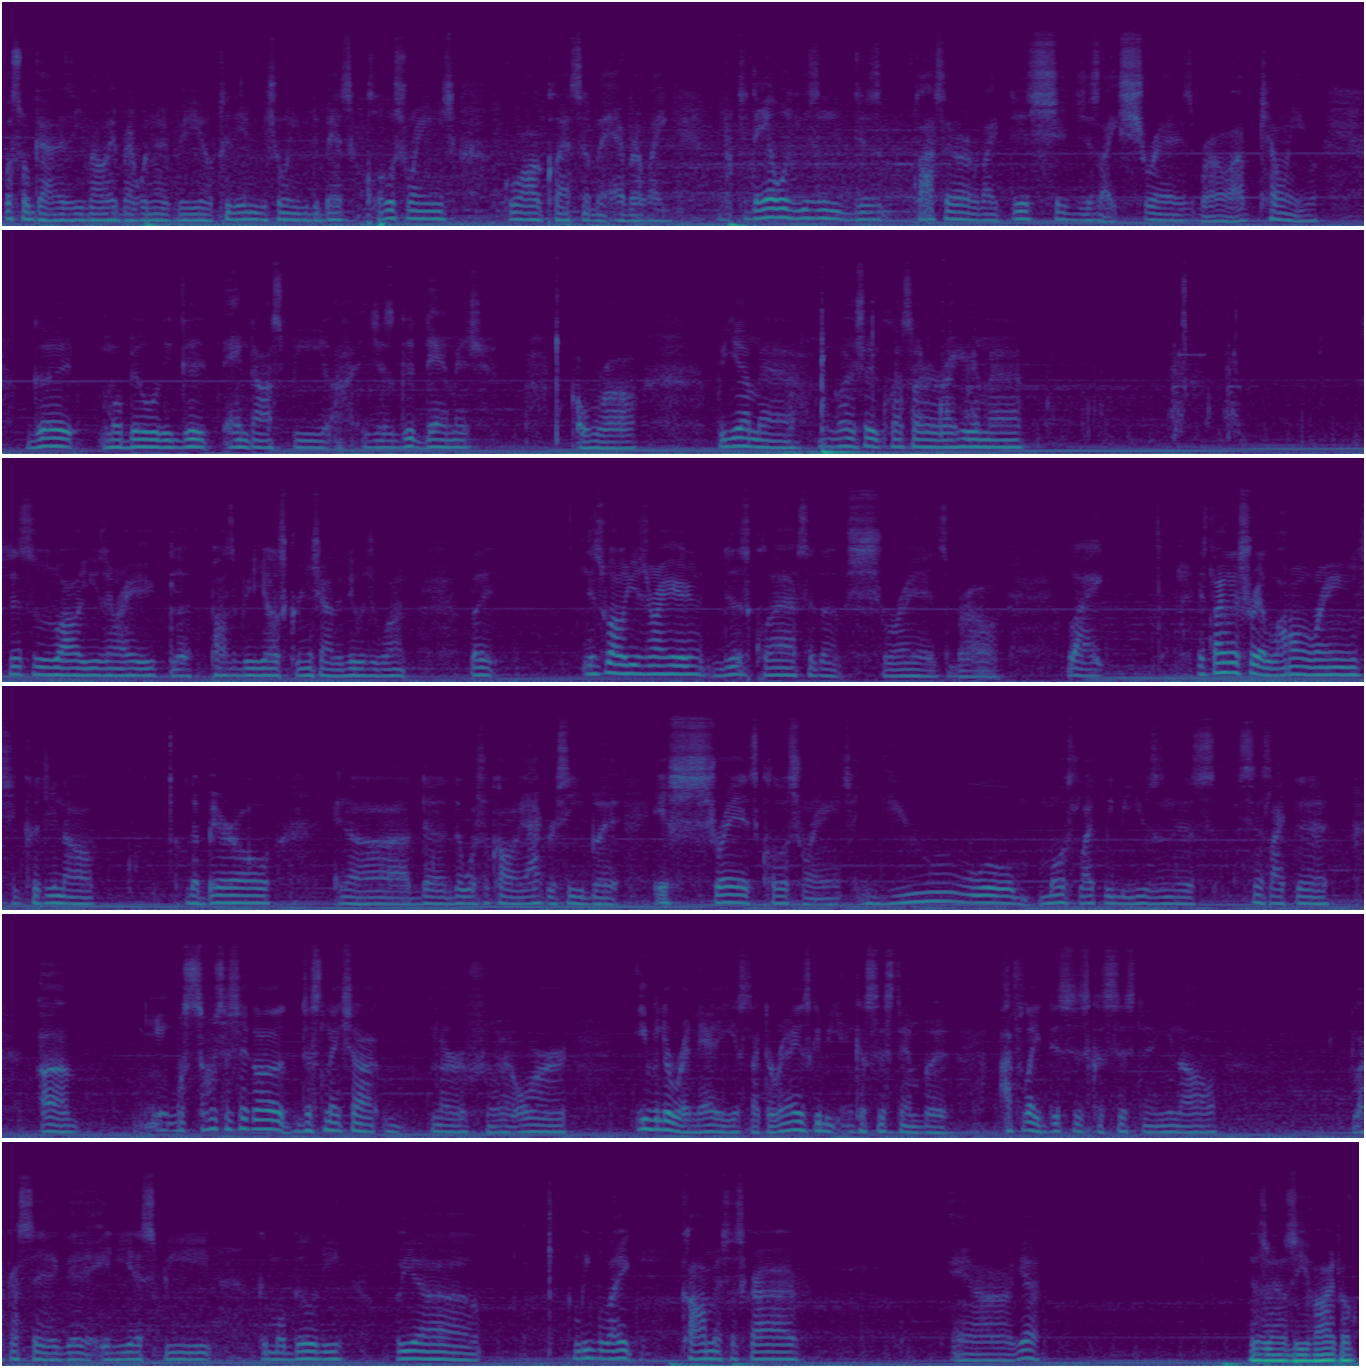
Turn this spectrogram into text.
What's up guys, Eval here back with another video. Today I'm showing you the best close range Grau class up ever. Like today I was using this class up like this shit just like shreds bro. I'm telling you. Good mobility, good aim down speed, uh, just good damage overall. But yeah man, I'm gonna show you class up right here man. This is what I'm using right here. You could pause the video, screenshot to do what you want. But this is what I'm using right here. This class setup shreds, bro. Like it's not gonna shred long range because you know the barrel and uh the the what you call accuracy but it shreds close range. You will most likely be using this since like the uh what's shit called? The snake shot nerf you know, or even the Renetti. It's like the Renetti's gonna be inconsistent but I feel like this is consistent you know. Like I said good ADS speed good mobility. But yeah leave a like comment subscribe and uh yeah is it Z Vital?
